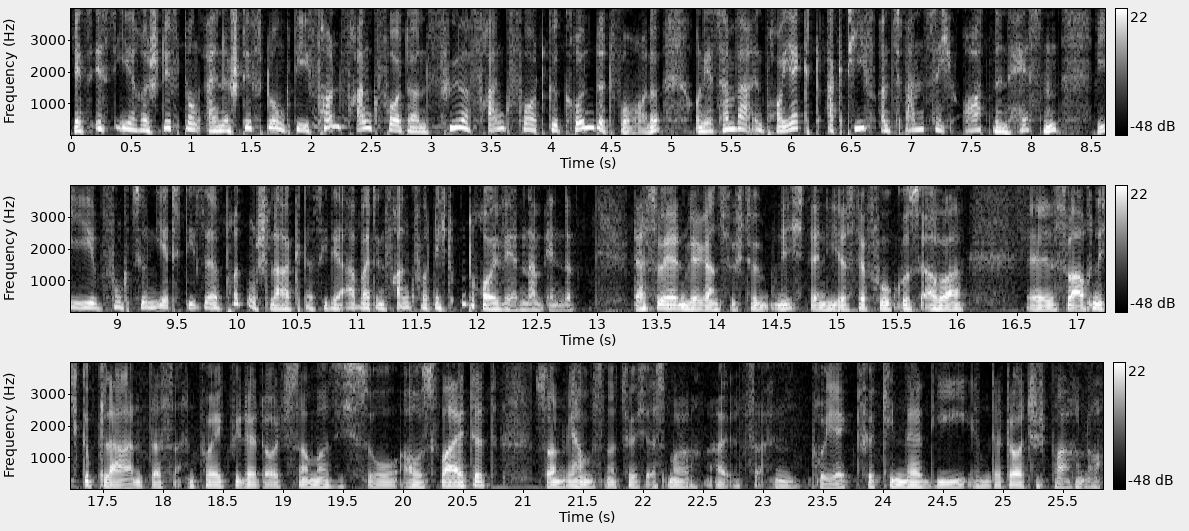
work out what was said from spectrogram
Jetzt ist Ihre Stiftung eine Stiftung, die von Frankfurtern für Frankfurt gegründet wurde. Und jetzt haben wir ein Projekt aktiv an 20 Orten in Hessen. Wie funktioniert dieser Brückenschlag, dass Sie der Arbeit in Frankfurt nicht untreu werden am Ende? Das werden wir ganz bestimmt nicht, denn hier ist der Fokus, aber äh, es war auch nicht geplant, dass ein Projekt wie der Deutschsommer sich so ausweitet, sondern wir haben es natürlich erstmal als ein Projekt für Kinder, die in der deutschen Sprache noch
